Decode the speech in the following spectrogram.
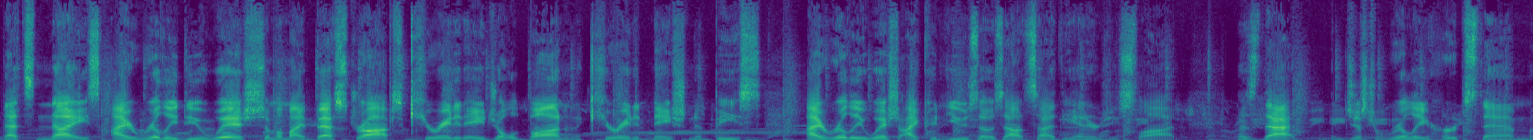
that's nice. I really do wish some of my best drops, curated Age Old Bond and a curated Nation of Beasts, I really wish I could use those outside the energy slot because that just really hurts them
